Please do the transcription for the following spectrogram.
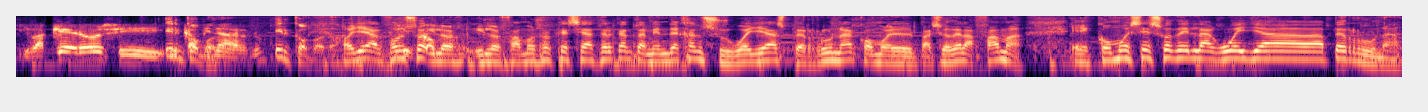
y vaqueros y, y Ir cómodo. caminar, ¿no? Ir cómodo. Oye, Alfonso, y los, y los famosos que se acercan también dejan sus huellas perruna, como el Paseo de la Fama. Eh, ¿Cómo es eso de la huella perruna?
